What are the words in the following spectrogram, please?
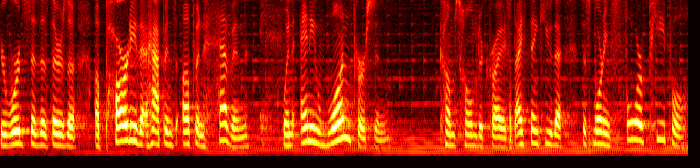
Your word says that there's a, a party that happens up in heaven when any one person comes home to Christ. I thank you that this morning four people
